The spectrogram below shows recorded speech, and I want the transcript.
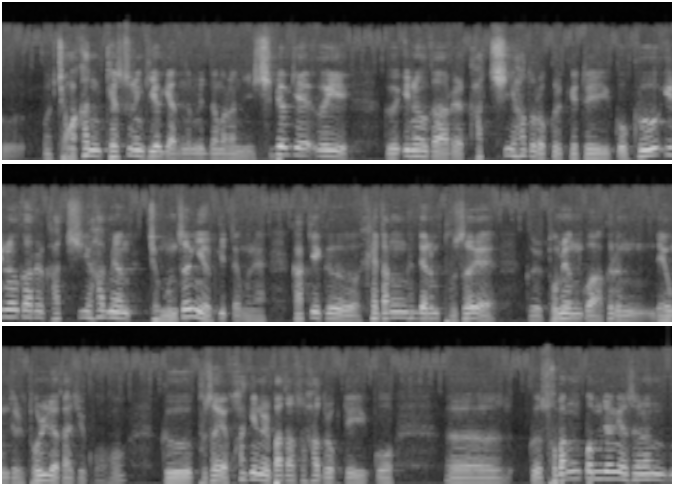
그, 뭐 정확한 개수는 기억이 안 납니다만은 10여 개의 그 인허가를 같이 하도록 그렇게 되어 있고 그 인허가를 같이 하면 전문성이 없기 때문에 각기 그 해당되는 부서에 그 도면과 그런 내용들을 돌려가지고 그 부서에 확인을 받아서 하도록 되어 있고 어, 그 소방법령에서는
